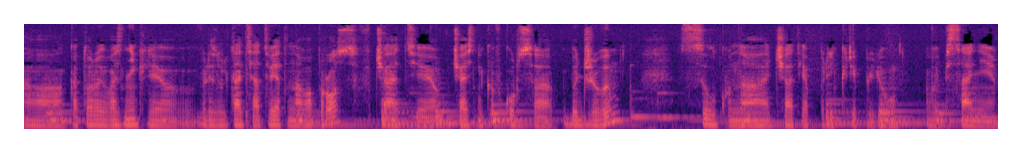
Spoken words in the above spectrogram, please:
э, которые возникли в результате ответа на вопрос в чате участников курса «Быть живым». Ссылку на чат я прикреплю в описании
